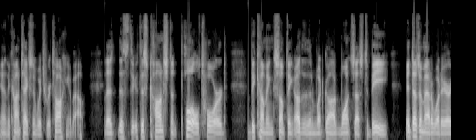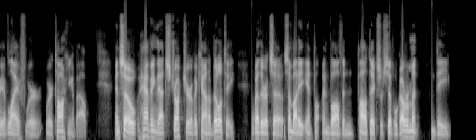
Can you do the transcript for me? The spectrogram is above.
in the context in which we're talking about. This, this constant pull toward becoming something other than what God wants us to be. It doesn't matter what area of life we're, we're talking about. And so having that structure of accountability, whether it's a, somebody in, involved in politics or civil government, the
